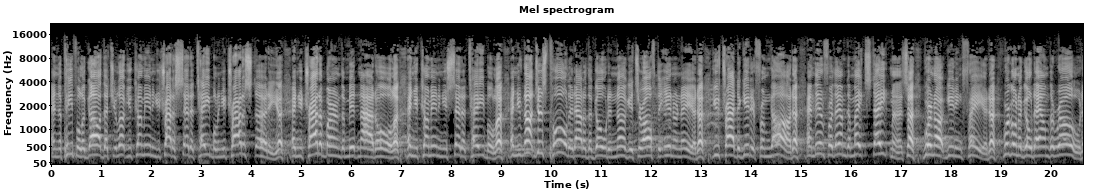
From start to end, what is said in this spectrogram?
and the people of God that you love, you come in and you try to set a table and you try to study uh, and you try to burn the midnight oil uh, and you come in and you set a table uh, and you've not just pulled it out of the golden nuggets or off the internet. Uh, you've tried to get it from God. Uh, and then for them to make statements, uh, we're not getting fed. we're going to go down the road.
